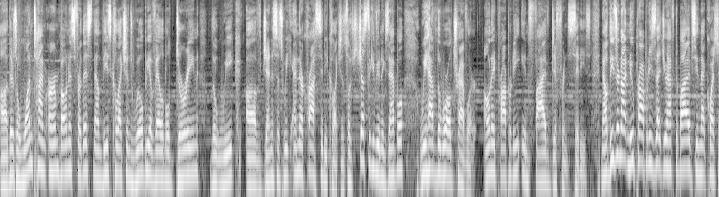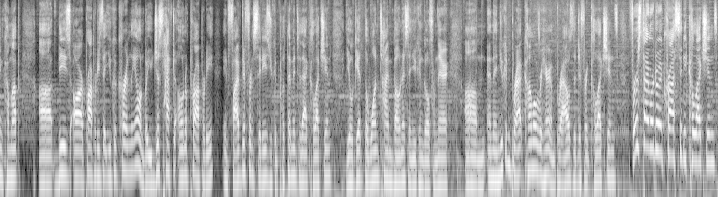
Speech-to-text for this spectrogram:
Uh, there's a one-time earn bonus for this. Now, these collections will be available during the week of Genesis Week, and they're cross-city collections. So, just to give you an example, we have the World Traveler own a property in five different cities. Now, these are not new properties that you have to buy. I've seen that question come up. Uh, these are properties that you could currently own, but you just have to own a property in five different cities. You can put them into that collection. You'll get the one-time bonus, and you can go from there. Um, and then you can come over here and browse the different collections. First time we're doing cross-city collections.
